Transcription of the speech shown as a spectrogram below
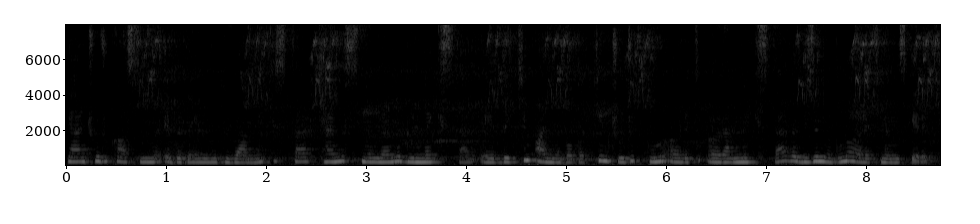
Yani çocuk aslında ebeveynine güvenmek ister, kendi sınırlarını bilmek ister. Evde kim anne baba, kim çocuk bunu öğretip öğrenmek ister ve bizim de bunu öğretmemiz gerekiyor.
